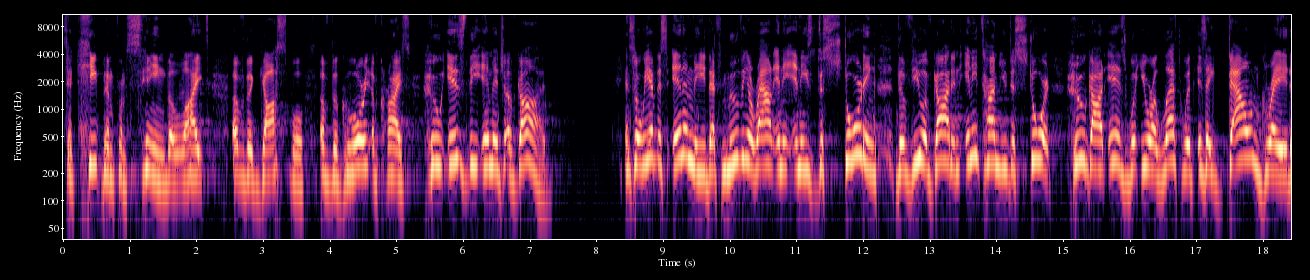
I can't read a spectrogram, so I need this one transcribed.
to keep them from seeing the light of the gospel of the glory of Christ, who is the image of God." And so we have this enemy that's moving around and, he, and he's distorting the view of God. And anytime you distort who God is, what you are left with is a downgrade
